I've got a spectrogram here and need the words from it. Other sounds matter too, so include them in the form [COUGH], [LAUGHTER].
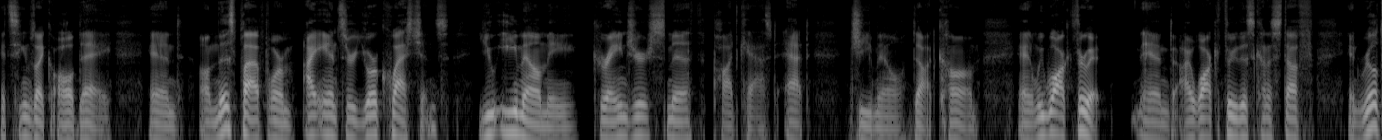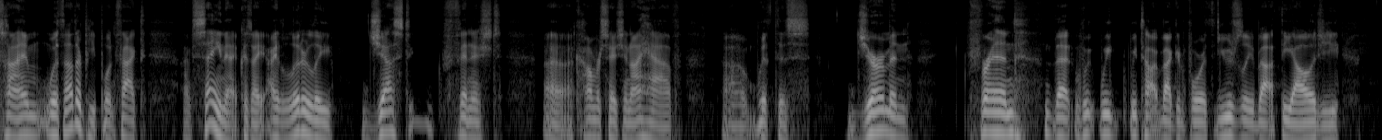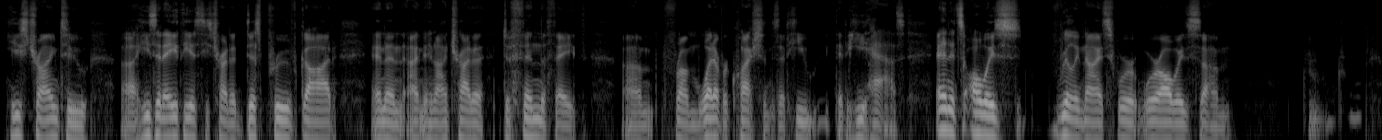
It seems like all day. And on this platform, I answer your questions. You email me, Granger Smith Podcast at gmail.com. And we walk through it. And I walk through this kind of stuff in real time with other people. In fact, I'm saying that because I, I, literally just finished uh, a conversation I have uh, with this German friend that we, we, we talk back and forth, usually about theology. He's trying to, uh, he's an atheist. He's trying to disprove God. And then and I try to defend the faith um, from whatever questions that he that he has. And it's always really nice. We're we're always um,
